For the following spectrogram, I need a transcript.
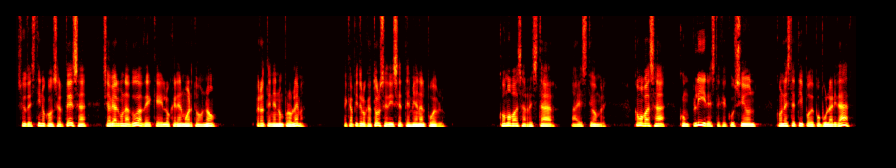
su destino con certeza si había alguna duda de que lo querían muerto o no. Pero tenían un problema. El capítulo 14 dice, temían al pueblo. ¿Cómo vas a arrestar a este hombre? ¿Cómo vas a cumplir esta ejecución con este tipo de popularidad?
